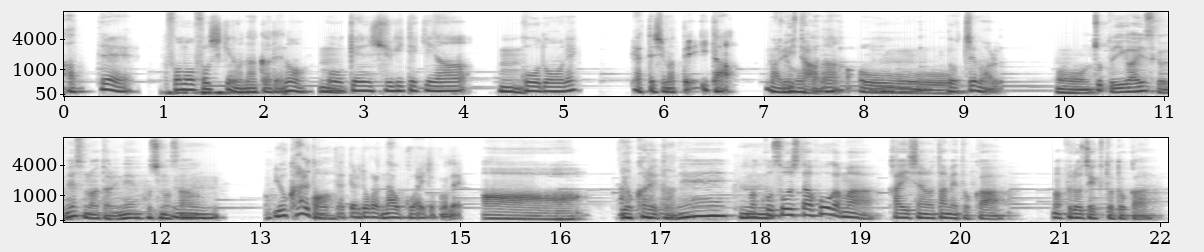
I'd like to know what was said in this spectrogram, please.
あって、その組織の中でのうん。封建主義的な行動をね、やってしまっていた。まあ両方かな。どっちもある。ちょっと意外ですけどね、そのあたりね、星野さん。うん。良かれと思ってやってるところはなお怖いところで。ああ、良かれとね。うん。まあ、こうそうした方が、まあ、会社のためとか、まあ、プロジェクトとか、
